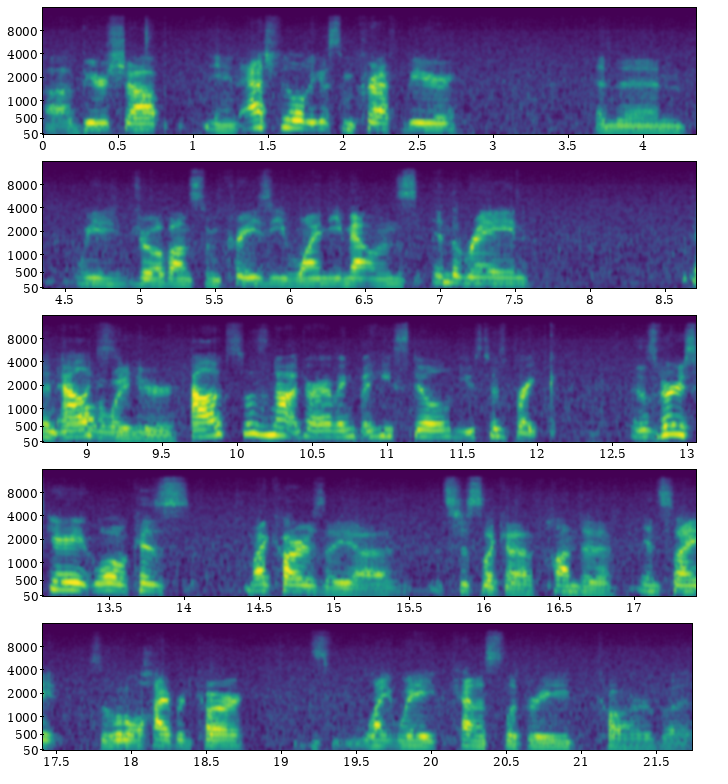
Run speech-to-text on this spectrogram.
uh, beer shop in Asheville to get some craft beer. And then we drove on some crazy windy mountains in the rain And all Alex the way here. Alex was not driving, but he still used his brake. It was very scary. Well, because my car is a, uh, it's just like a Honda Insight. It's a little hybrid car. It's lightweight, kind of slippery car, but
